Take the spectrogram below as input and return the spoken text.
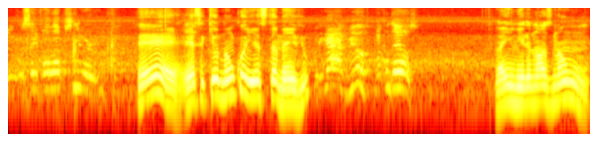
Eu não sei falar pro senhor, viu? É, essa aqui eu não conheço também, viu? Obrigado, viu? Vai com Deus. Lá em Limeira nós não,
